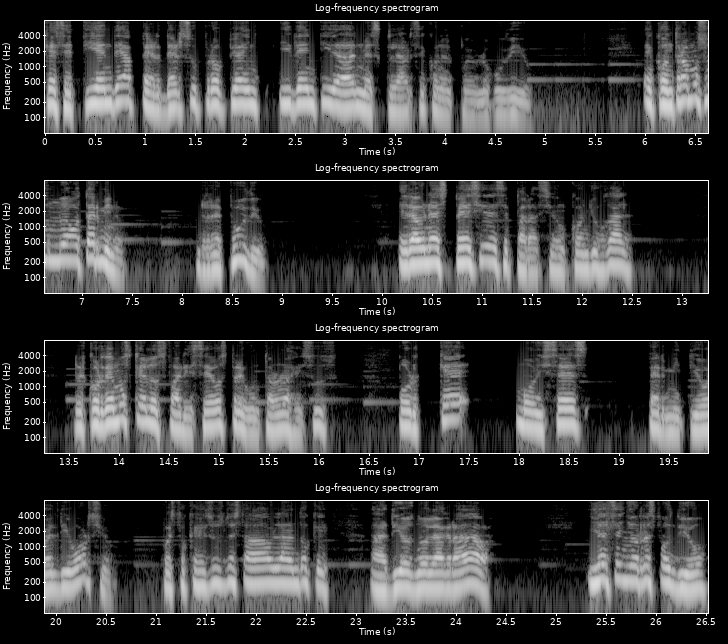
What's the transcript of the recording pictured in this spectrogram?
que se tiende a perder su propia identidad al mezclarse con el pueblo judío. Encontramos un nuevo término, repudio. Era una especie de separación conyugal. Recordemos que los fariseos preguntaron a Jesús, ¿por qué Moisés permitió el divorcio, puesto que Jesús no estaba hablando que a Dios no le agradaba. Y el Señor respondió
